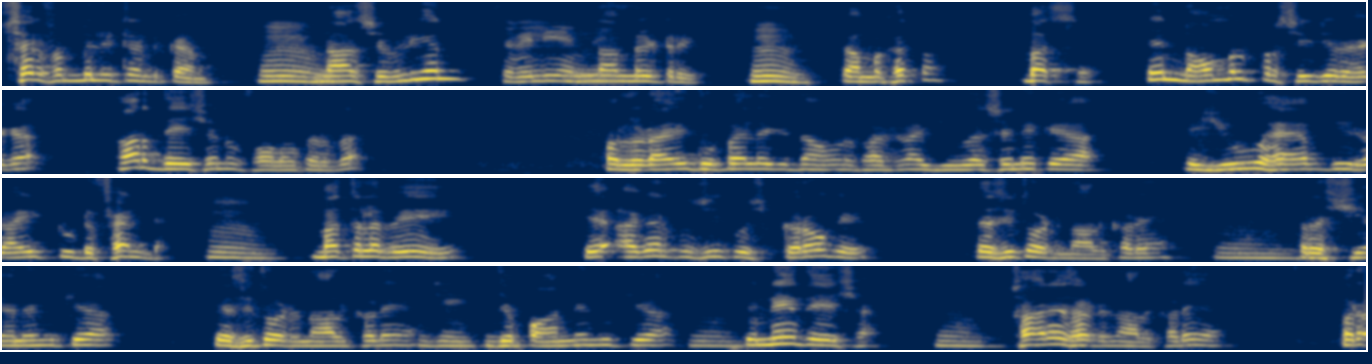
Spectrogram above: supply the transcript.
ਸਿਰਫ ਮਿਲੀਟੈਂਟ ਕੈਂਪ ਨਾ ਸਿਵਲੀਅਨ ਸਿਵਿਲੀਅਨ ਨਾ ਮਿਲਟਰੀ ਕੰਮ ਖਤਮ। ਬਸ ਇਹ ਨਾਰਮਲ ਪ੍ਰੋਸੀਜਰ ਹੈਗਾ। ਹਰ ਦੇਸ਼ ਇਹਨੂੰ ਫੋਲੋ ਕਰਦਾ। ਔਰ ਲੜਾਈ ਤੋਂ ਪਹਿਲੇ ਜਿੱਦਾਂ ਹੁਣ ਸਾਡੇ ਨਾਲ ਯੂਐਸਏ ਨੇ ਕਿਹਾ ਕਿ you have the right to defend ਮਤਲਬ ਇਹ ਕਿ ਅਗਰ ਤੁਸੀਂ ਕੁਝ ਕਰੋਗੇ ਤਾਂ ਅਸੀਂ ਤੁਹਾਡੇ ਨਾਲ ਖੜੇ ਹਾਂ। ਰਸ਼ੀਆ ਨੇ ਵੀ ਕਿਹਾ ਕਿ ਅਸੀਂ ਤੁਹਾਡੇ ਨਾਲ ਖੜੇ ਹਾਂ। ਜਾਪਾਨ ਨੇ ਵੀ ਕਿਹਾ ਕਿੰਨੇ ਦੇਸ਼ ਆ ਸਾਰੇ ਸਾਡੇ ਨਾਲ ਖੜੇ ਆ ਪਰ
